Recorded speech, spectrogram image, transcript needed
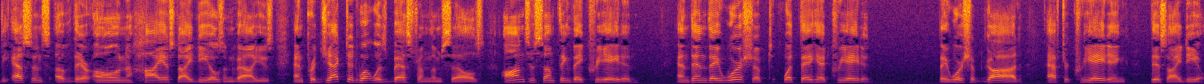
the essence of their own highest ideals and values, and projected what was best from themselves onto something they created, and then they worshiped what they had created. They worshiped God after creating this ideal.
